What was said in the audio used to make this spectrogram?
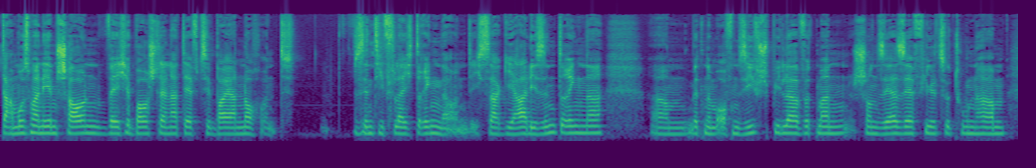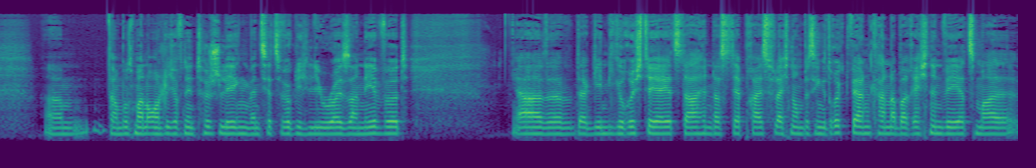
da muss man eben schauen, welche Baustellen hat der FC Bayern noch. Und sind die vielleicht dringender? Und ich sage ja, die sind dringender. Ähm, mit einem Offensivspieler wird man schon sehr, sehr viel zu tun haben. Ähm, da muss man ordentlich auf den Tisch legen, wenn es jetzt wirklich Leroy Sané wird. Ja, da, da gehen die Gerüchte ja jetzt dahin, dass der Preis vielleicht noch ein bisschen gedrückt werden kann, aber rechnen wir jetzt mal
